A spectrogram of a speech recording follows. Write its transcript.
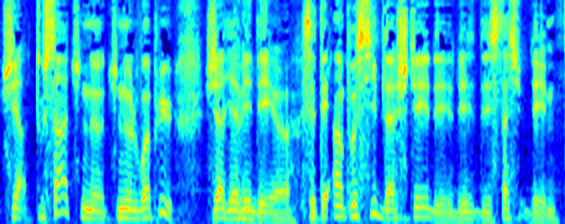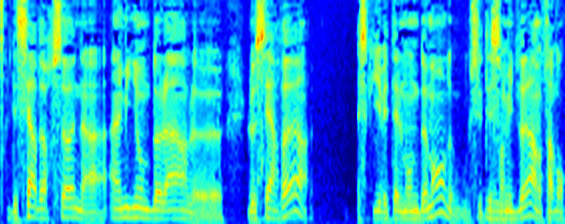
Je veux dire, tout ça, tu ne, tu ne le vois plus. Je veux dire, il y avait des, c'était impossible d'acheter des, des, des, stations, des, des serveurs Sun à un million de dollars le, le serveur, parce qu'il y avait tellement de demandes, ou c'était 100 000 dollars. Enfin bon,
